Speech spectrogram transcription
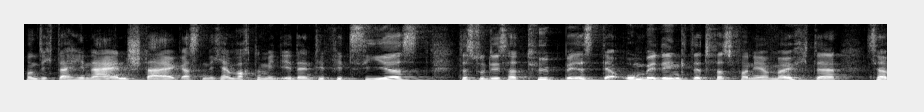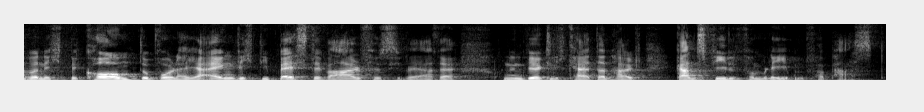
und dich da hineinsteigerst und dich einfach damit identifizierst, dass du dieser Typ bist, der unbedingt etwas von ihr möchte, sie aber nicht bekommt, obwohl er ja eigentlich die beste Wahl für sie wäre und in Wirklichkeit dann halt ganz viel vom Leben verpasst.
